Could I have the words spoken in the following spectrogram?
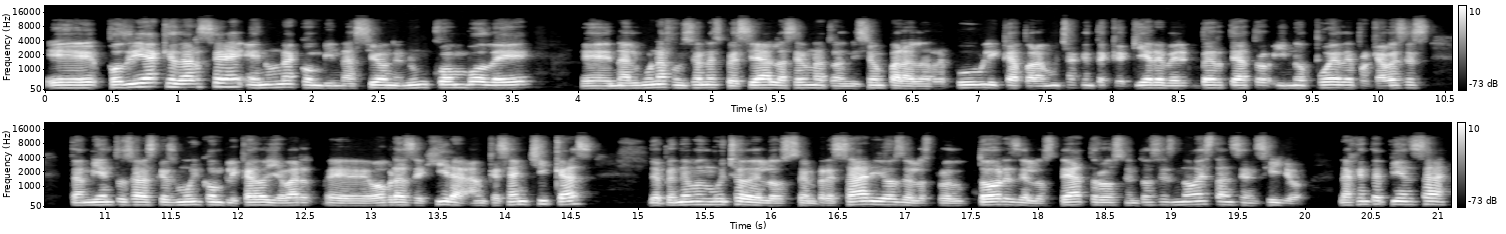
Eh, podría quedarse en una combinación, en un combo de en alguna función especial, hacer una transmisión para la República, para mucha gente que quiere ver, teatro y no puede, porque a veces también tú sabes que es muy complicado llevar eh, obras de gira, aunque sean chicas, dependemos mucho de los empresarios, de los productores, de los teatros, entonces no es tan sencillo. La gente piensa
